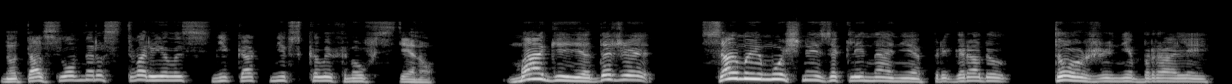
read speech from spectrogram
но та словно растворилась, никак не всколыхнув стену. Магия, даже самые мощные заклинания преграду тоже не брали.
